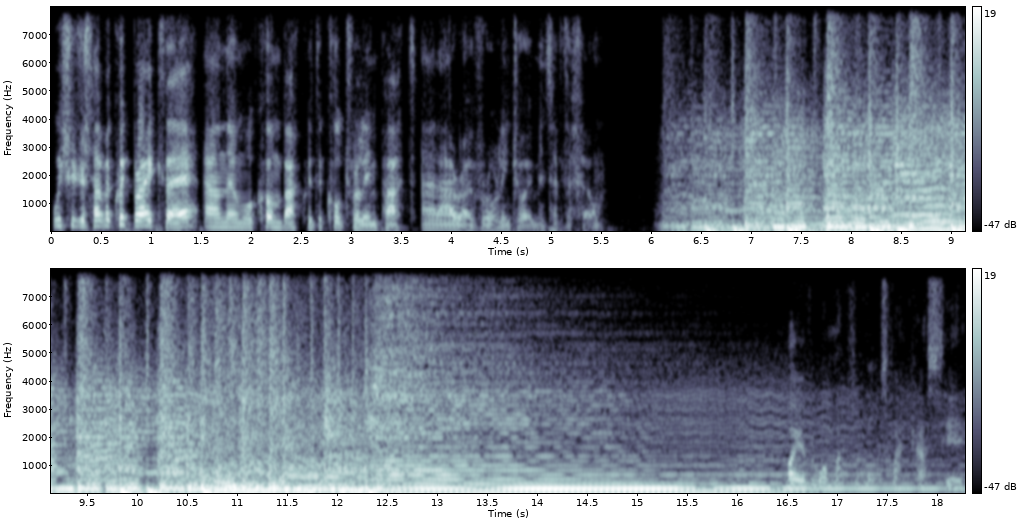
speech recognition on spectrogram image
we should just have a quick break there and then we'll come back with the cultural impact and our overall enjoyment of the film. Hi everyone, Matt from Moore's Fancast here.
